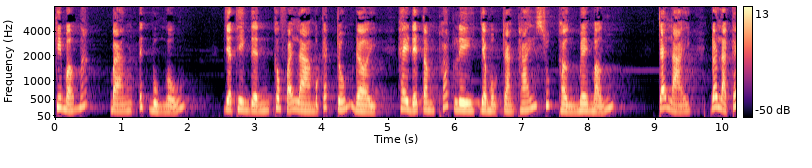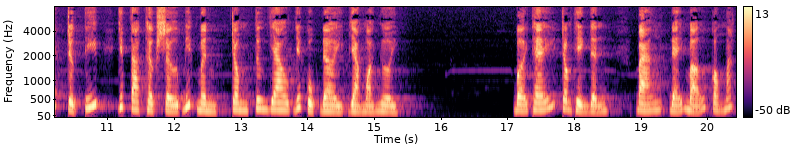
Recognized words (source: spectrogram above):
Khi mở mắt, bạn ít buồn ngủ. Và thiền định không phải là một cách trốn đời hay để tâm thoát ly vào một trạng thái xuất thần mê mẩn. Trái lại, đó là cách trực tiếp giúp ta thực sự biết mình trong tương giao với cuộc đời và mọi người. Bởi thế, trong thiền định, bạn để mở con mắt,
